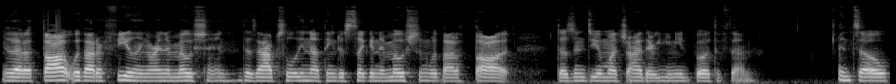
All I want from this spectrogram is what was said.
that a thought without a feeling or an emotion does absolutely nothing, just like an emotion without a thought doesn't do much either. You need both of them. And so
